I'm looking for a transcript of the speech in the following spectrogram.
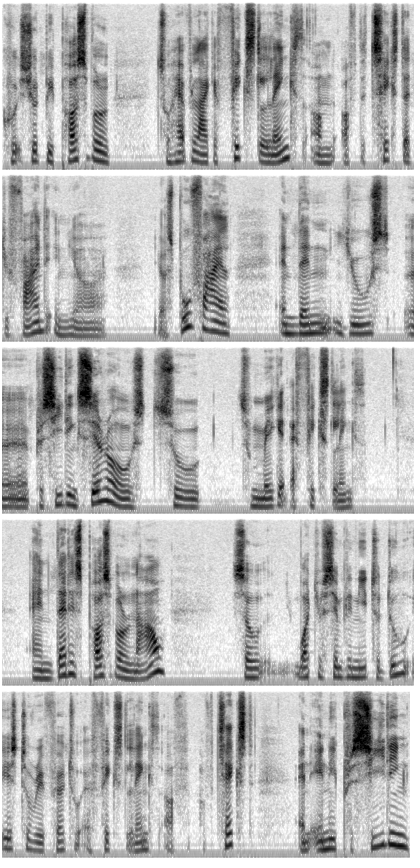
could, should be possible to have like a fixed length on, of the text that you find in your your spool file and then use uh, preceding zeros to to make it a fixed length. And that is possible now. So what you simply need to do is to refer to a fixed length of, of text and any preceding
